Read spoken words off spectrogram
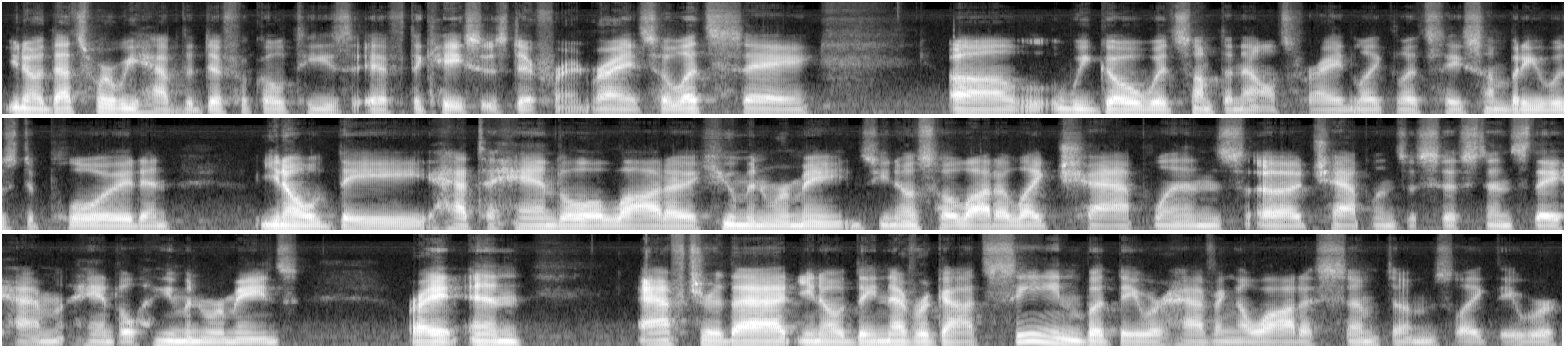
you know that's where we have the difficulties if the case is different, right? So let's say uh, we go with something else, right? Like let's say somebody was deployed and you know they had to handle a lot of human remains, you know, so a lot of like chaplains, uh, chaplains assistants, they ham- handle human remains, right? And after that, you know, they never got seen, but they were having a lot of symptoms, like they were,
